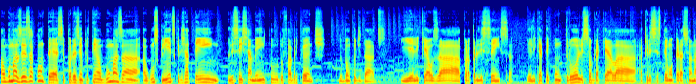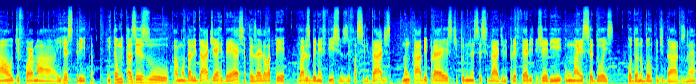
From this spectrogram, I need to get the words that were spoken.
Algumas vezes acontece. Por exemplo, tem algumas, a, alguns clientes que ele já tem licenciamento do fabricante, do banco de dados, e ele quer usar a própria licença ele quer ter controle sobre aquela, aquele sistema operacional de forma irrestrita. Então, muitas vezes, o, a modalidade RDS, apesar dela ter vários benefícios e facilidades, não cabe para esse tipo de necessidade. Ele prefere gerir uma EC2 rodando banco de dados, né?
